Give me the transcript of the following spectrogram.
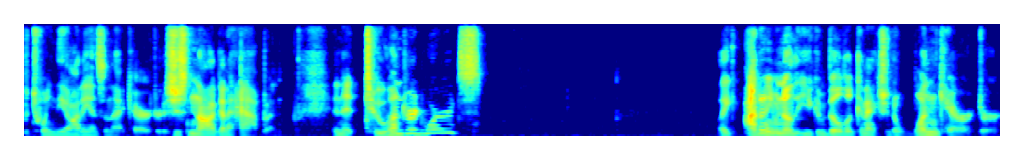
between the audience and that character. It's just not going to happen and at 200 words? Like i don't even know that you can build a connection to one character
